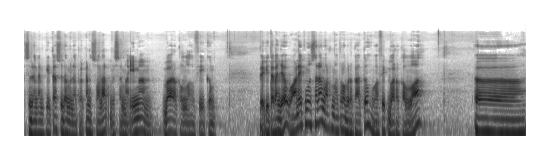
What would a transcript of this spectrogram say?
Sedangkan kita sudah mendapatkan sholat bersama imam. Barakallahu fikum. Baik, kita akan jawab. Waalaikumsalam warahmatullahi wabarakatuh. Wafik barakallah. Uh,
